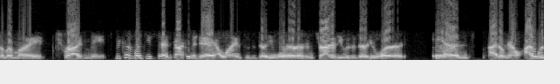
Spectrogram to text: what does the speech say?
some of my tribe mates. Because, like you said, back in the day, alliance was a dirty word, and strategy was a dirty word. And I don't know, I was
